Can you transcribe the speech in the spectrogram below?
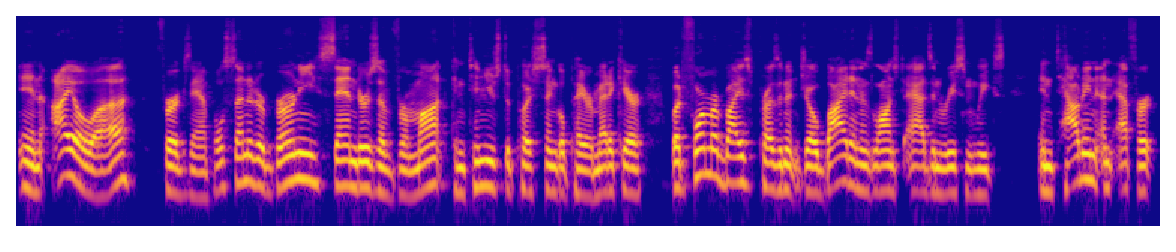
In Iowa, for example, Senator Bernie Sanders of Vermont continues to push single payer Medicare, but former Vice President Joe Biden has launched ads in recent weeks in touting an effort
